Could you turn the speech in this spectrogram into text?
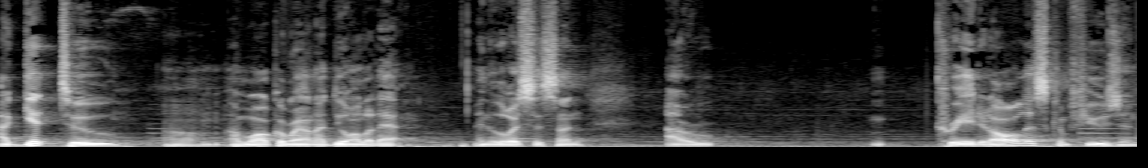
I get to, um, I walk around, I do all of that, and the Lord says, "Son, I created all this confusion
